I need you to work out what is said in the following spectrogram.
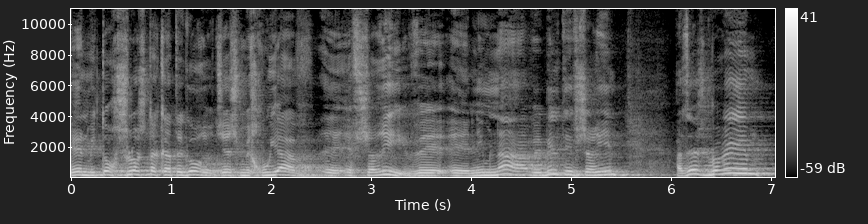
כן, מתוך שלושת הקטגוריות שיש מחויב, אה, אפשרי ונמנע ובלתי אפשרי, אז יש דברים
